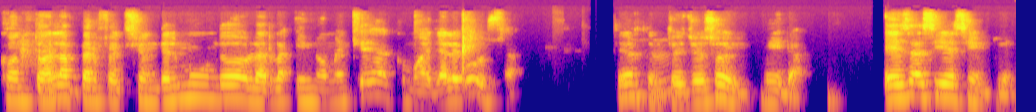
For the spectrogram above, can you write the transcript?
con toda la perfección del mundo doblarla y no me queda como a ella le gusta, ¿cierto? Entonces yo soy, mira, es así de simple.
